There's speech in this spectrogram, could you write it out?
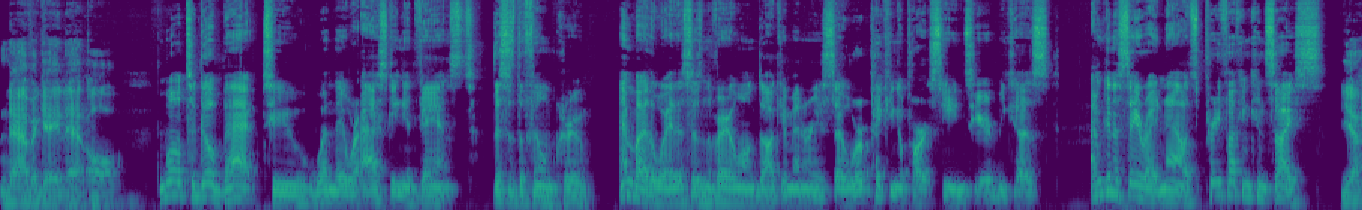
navigate at all. well to go back to when they were asking advanced this is the film crew and by the way this isn't a very long documentary so we're picking apart scenes here because i'm gonna say right now it's pretty fucking concise Yeah,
